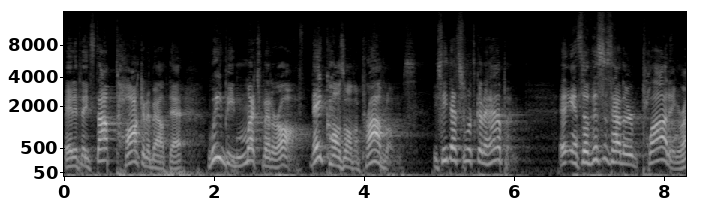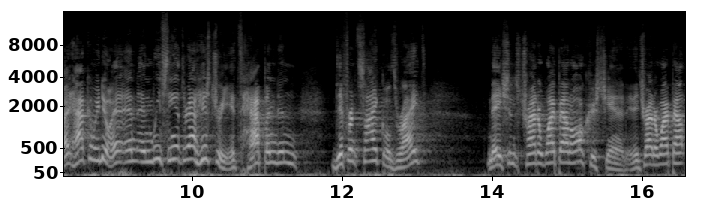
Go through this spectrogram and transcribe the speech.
and if they'd stop talking about that, we'd be much better off. They cause all the problems. You see, that's what's going to happen. And, and, so this is how they're plotting, right? How can we do it? And, and we've seen it throughout history. It's happened in different cycles, right? Nations try to wipe out all Christianity. They try to wipe out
